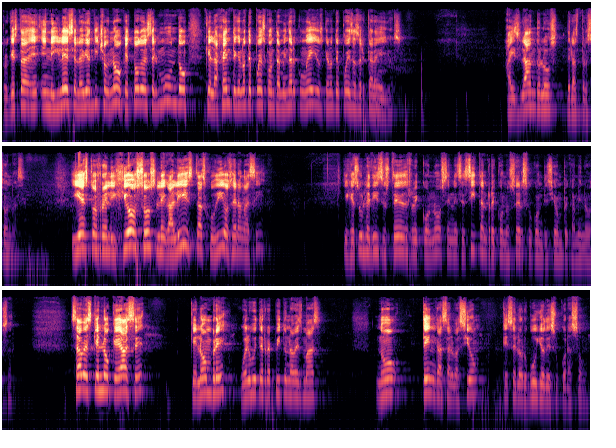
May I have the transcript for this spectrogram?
Porque esta, en la iglesia le habían dicho, no, que todo es el mundo, que la gente, que no te puedes contaminar con ellos, que no te puedes acercar a ellos, aislándolos de las personas. Y estos religiosos, legalistas, judíos eran así. Y Jesús le dice, ustedes reconocen, necesitan reconocer su condición pecaminosa. ¿Sabes qué es lo que hace que el hombre, vuelvo y te repito una vez más, no tenga salvación? Es el orgullo de su corazón.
